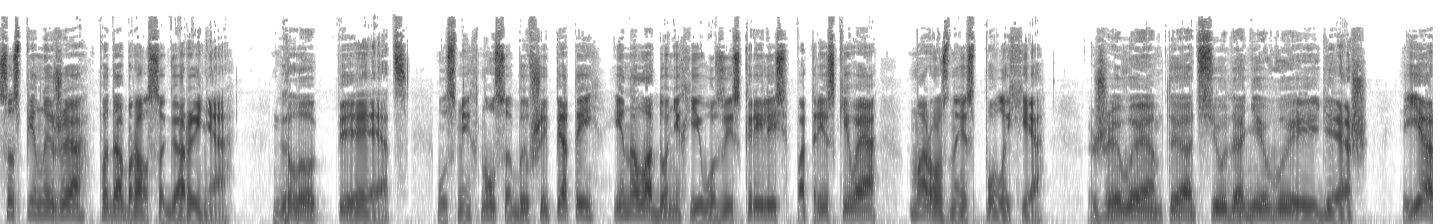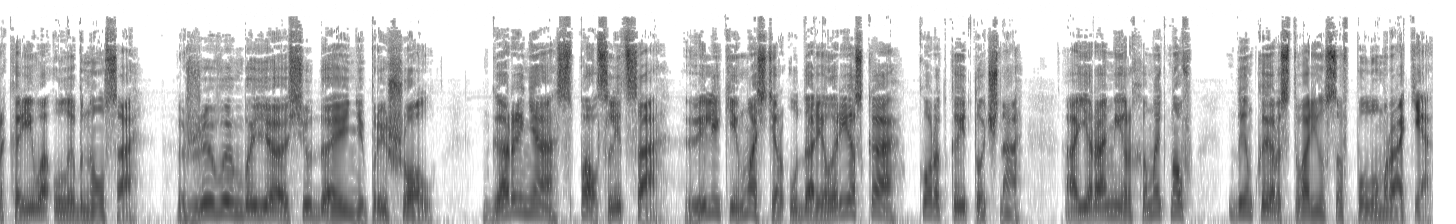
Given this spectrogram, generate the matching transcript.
со спины же подобрался Горыня. «Глупец!» — усмехнулся бывший пятый, и на ладонях его заискрились, потрескивая, морозные сполохи. «Живым ты отсюда не выйдешь!» Яр криво улыбнулся. «Живым бы я сюда и не пришел». Горыня спал с лица. Великий мастер ударил резко, коротко и точно, а Яромир, хмыкнув, дымкой растворился в полумраке.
